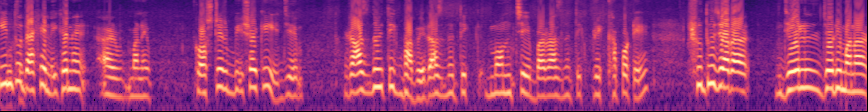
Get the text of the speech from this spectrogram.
কিন্তু দেখেন এখানে আর মানে কষ্টের বিষয় কি? যে রাজনৈতিকভাবে রাজনৈতিক মঞ্চে বা রাজনৈতিক প্রেক্ষাপটে শুধু যারা জেল জরিমানার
